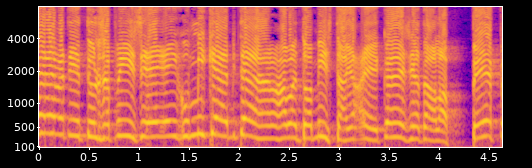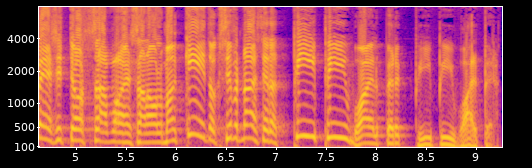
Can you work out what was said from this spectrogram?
Helvetin tylsä biisi, ei, ei kun mikään, mitään havaintoa mistään. Ja eiköhän sieltä olla Pepe sitten jossain vaiheessa ala olemaan. Kiitoksia, hyvät naiset. P.P. Wildberg, P.P. Wildberg.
